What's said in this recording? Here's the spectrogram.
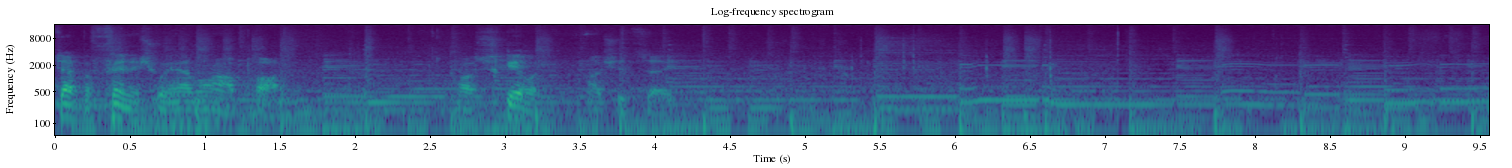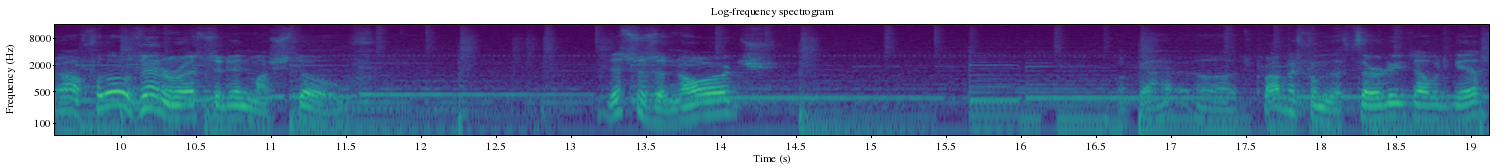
type of finish we have on our pot our skillet I should say Well, for those interested in my stove, this is a Norge. Okay, uh, it's probably from the 30s, I would guess.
